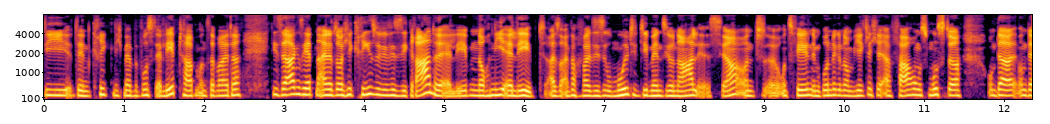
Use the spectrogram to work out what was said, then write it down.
die den Krieg nicht mehr bewusst erlebt haben und so weiter, die sagen, sie hätten eine solche Krise, wie wir sie gerade erleben, noch nie erlebt. Also einfach, weil sie so multidimensional ist, ja. Und äh, uns fehlen im Grunde genommen jegliche Erfahrungsmuster, um da, um der,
